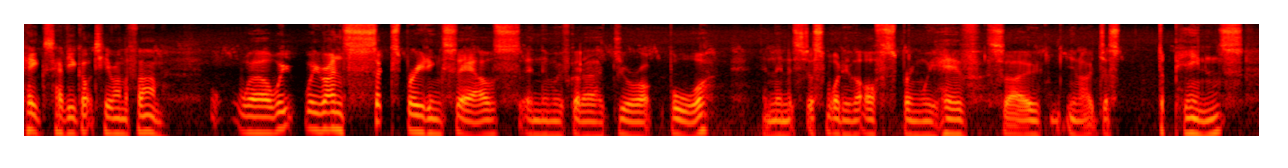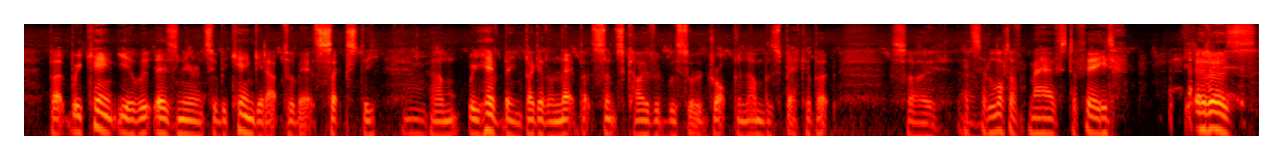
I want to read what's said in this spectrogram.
pigs have you got here on the farm? Well, we, we run six breeding sows, and then we've got a Duroc boar, and then it's just whatever offspring we have. So, you know, it just depends. But we can, yeah, as Niren said, we can get up to about 60. Mm. Um, we have been bigger than that, but since COVID, we've sort of dropped the numbers back a bit. So it's um, a lot of mouths to feed. it is.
